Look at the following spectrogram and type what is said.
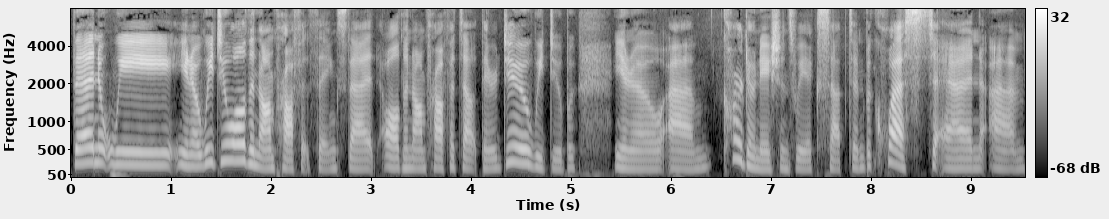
then we you know we do all the nonprofit things that all the nonprofits out there do. We do you know um, car donations we accept and bequests and um,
